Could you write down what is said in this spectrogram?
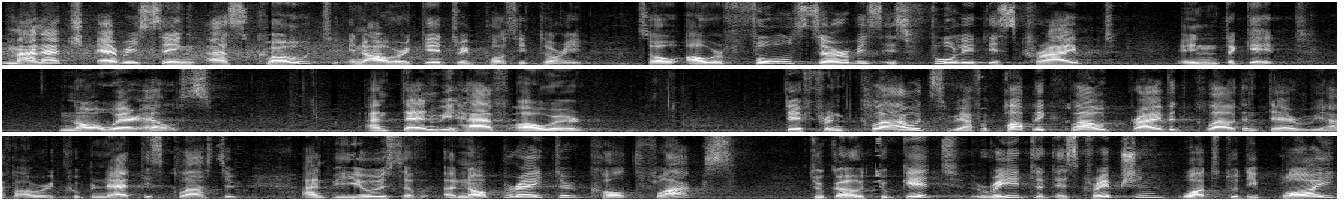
manage everything as code in our Git repository. So our full service is fully described in the Git, nowhere else. And then we have our different clouds. We have a public cloud, private cloud, and there we have our Kubernetes cluster. And we use a, an operator called Flux to go to Git, read the description, what to deploy,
